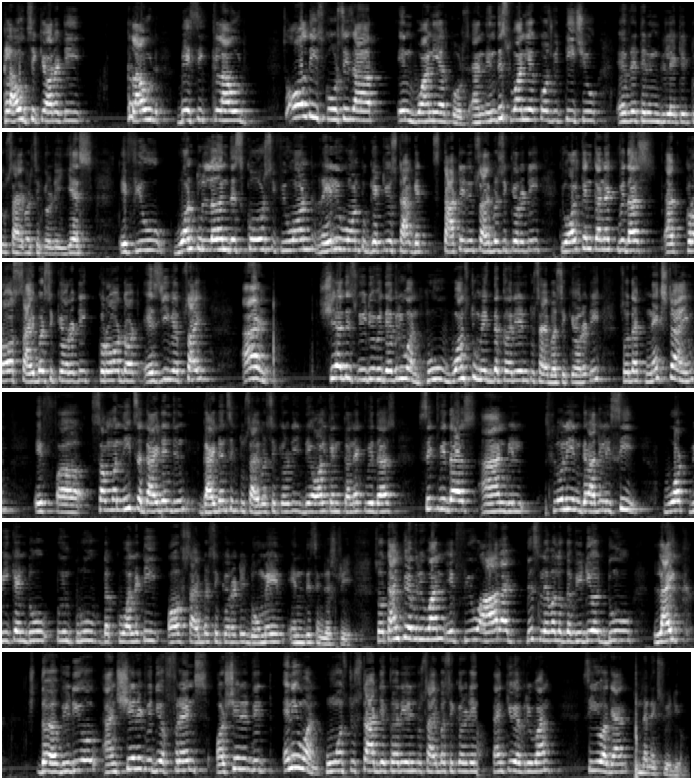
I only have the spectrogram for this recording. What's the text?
cloud security, cloud, basic cloud. So all these courses are in one year course. And in this one year course we teach you everything related to cyber security yes if you want to learn this course if you want really want to get you start get started in cyber security you all can connect with us at Craw cyber security crow.sg website and share this video with everyone who wants to make the career into cyber security so that next time if uh, someone needs a guidance in, guidance into cybersecurity, they all can connect with us, sit with us, and we'll slowly and gradually see what we can do to improve the quality of cybersecurity domain in this industry. So thank you everyone. If you are at this level of the video, do like the video and share it with your friends or share it with anyone who wants to start their career into cybersecurity. Thank you everyone. See you again in the next video.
